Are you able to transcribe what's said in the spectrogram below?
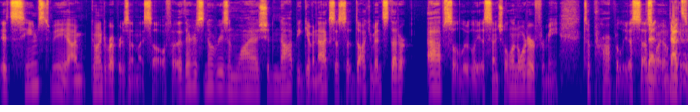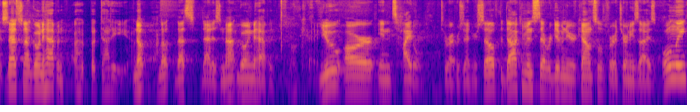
it seems to me I'm going to represent myself. Uh, there is no reason why I should not be given access to documents that are absolutely essential in order for me to properly assess my own that's case. that's not going to happen. uh, but, Daddy. Nope, nope. That's that is not going to happen. Okay. You are entitled to represent yourself. The documents that were given to your counsel for attorney's eyes only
